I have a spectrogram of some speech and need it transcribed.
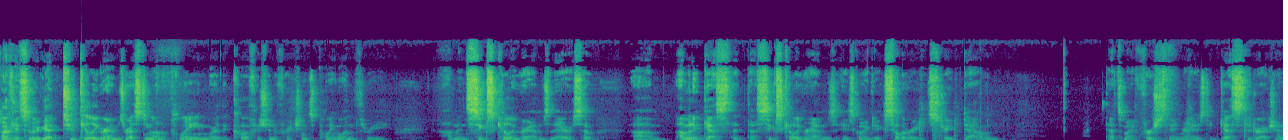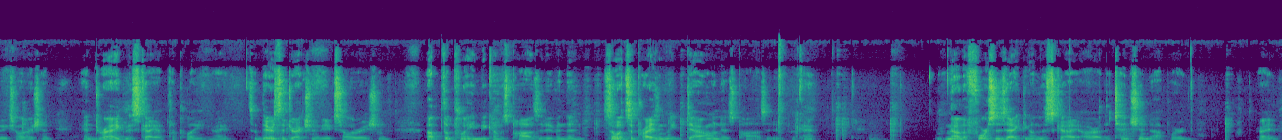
Okay, so we've got two kilograms resting on a plane where the coefficient of friction is 0.13 um, and six kilograms there. So um, I'm going to guess that the six kilograms is going to accelerate straight down. That's my first thing, right, is to guess the direction of the acceleration and drag this guy up the plane, right? So there's the direction of the acceleration. Up the plane becomes positive, and then somewhat surprisingly, down is positive, okay? Now the forces acting on this guy are the tension upward, right?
